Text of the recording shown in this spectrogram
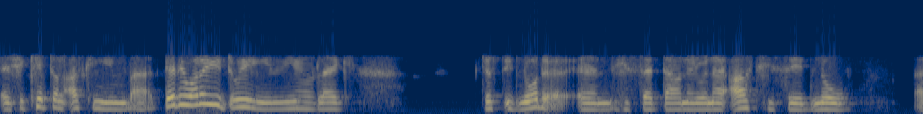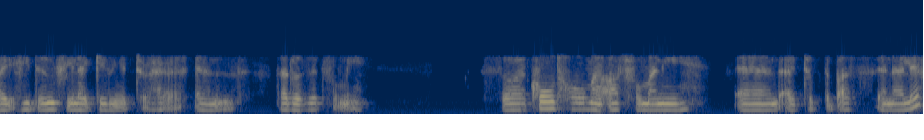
And she kept on asking him, but Daddy, what are you doing? And he was like, just ignored her. And he sat down, and when I asked, he said, no, I, he didn't feel like giving it to her. And that was it for me. So I called home, I asked for money, and I took the bus and I left.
